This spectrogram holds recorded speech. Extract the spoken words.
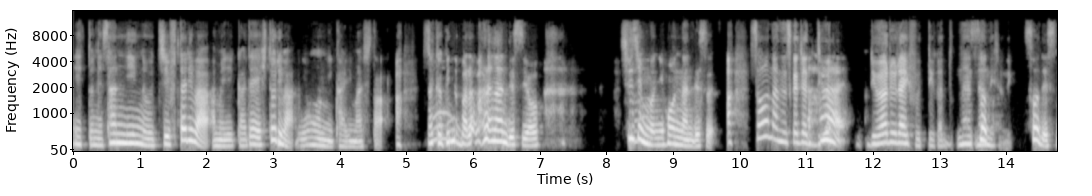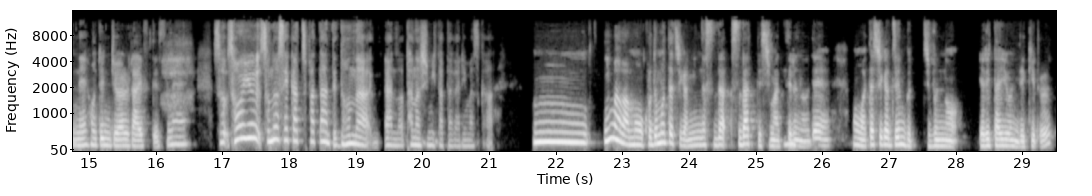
えっとね、3人のうち2人はアメリカで、1人は日本に帰りました。あ、なんかみんなバラバラなんですよ。主人も日本なんです。あ、そうなんですか。じゃあ、デュア,、はい、デュアルライフっていうか、な、なんですよね。そうですね。本当にデュアルライフですね。そそういう、その生活パターンってどんな、あの、楽しみ方がありますか？うん、今はもう子供たちがみんな巣立ってしまってるので、うん、もう私が全部自分のやりたいようにできる。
